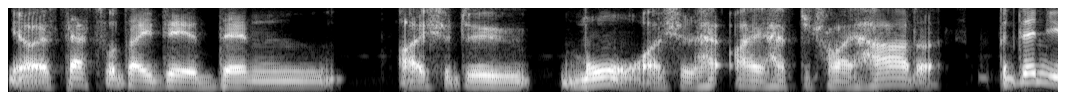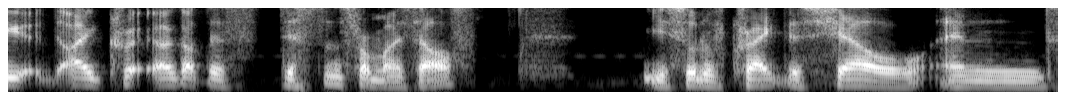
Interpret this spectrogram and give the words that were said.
you know, if that's what they did, then I should do more. I should, ha- I have to try harder. But then you, I, I got this distance from myself. You sort of create this shell and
